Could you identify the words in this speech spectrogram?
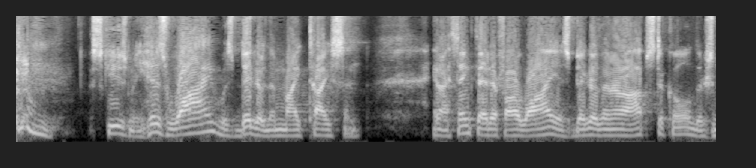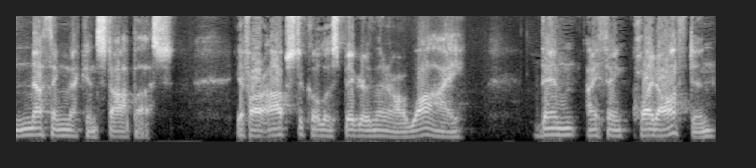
excuse me, his why was bigger than Mike Tyson. And I think that if our why is bigger than our obstacle, there's nothing that can stop us. If our obstacle is bigger than our why, then I think quite often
